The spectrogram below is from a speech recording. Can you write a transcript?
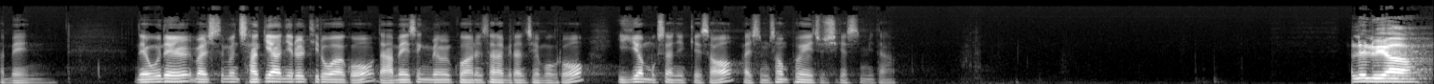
아멘. 네, 오늘 말씀은 자기 안위를 뒤로하고 남의 생명을 구하는 사람이란 제목으로 이기현 목사님께서 말씀 선포해 주시겠습니다. 할렐루야.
